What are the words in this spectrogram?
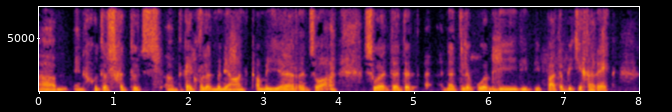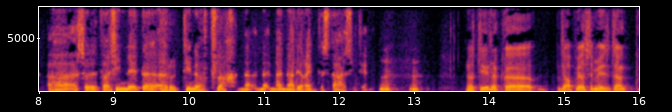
um en goeders getoets om te kyk of hulle dit met die hand kan beheer en so aan. So dit het natuurlik ook die die die pad 'n bietjie gerek. Uh so dit was nie net 'n roetine vlug na na na die ruimtestasie toe nie. Hmm, hmm. Natuurlik uh eh, Japie as jy mens dink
